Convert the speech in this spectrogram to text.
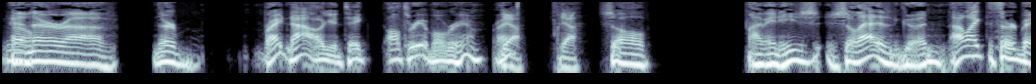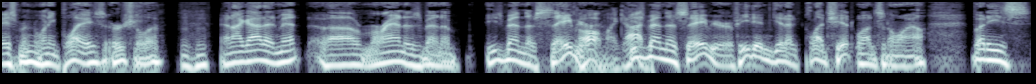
No. and they're uh, they're right now. You take all three of them over him, right? Yeah. Yeah. So, I mean, he's so that isn't good. I like the third baseman when he plays, Urshela, hmm and I got to admit, uh, Miranda's been a he's been their savior. Oh, my God. he's been their savior. If he didn't get a clutch hit once in a while, but he's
